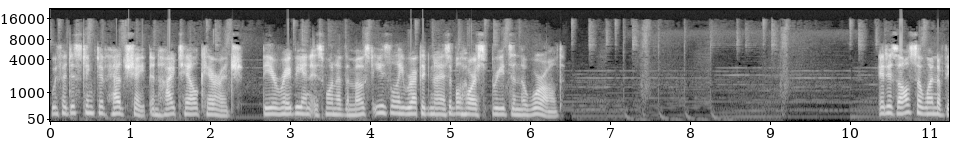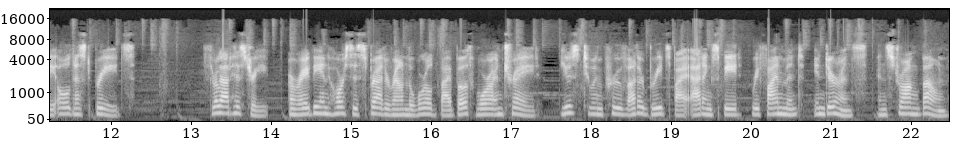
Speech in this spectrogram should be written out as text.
With a distinctive head shape and high tail carriage, the Arabian is one of the most easily recognizable horse breeds in the world. It is also one of the oldest breeds. Throughout history, Arabian horses spread around the world by both war and trade, used to improve other breeds by adding speed, refinement, endurance, and strong bone.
